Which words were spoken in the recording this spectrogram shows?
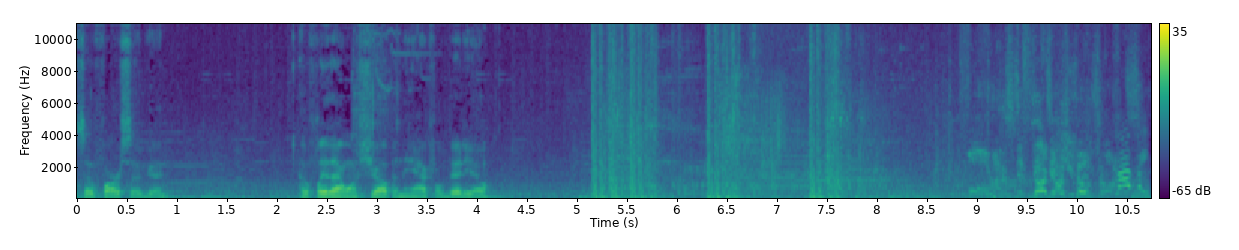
So far, so good. Hopefully that won't show up in the actual video. Target the soldier. Copy.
